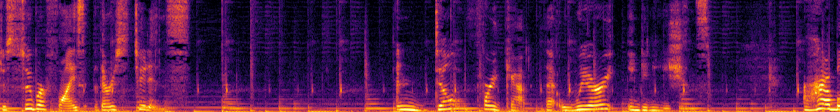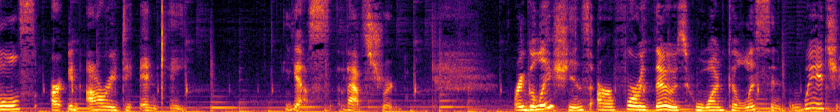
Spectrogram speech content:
to supervise their students? And don't forget that we're Indonesians. Rebels are in our DNA. Yes, that's true. Regulations are for those who want to listen, which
